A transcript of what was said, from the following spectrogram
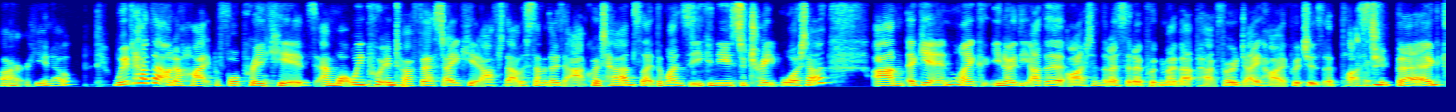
car, you know? We've had that on a hike before pre kids. And what we put into our first aid kit after that was some of those aqua tabs, like the ones that you can use to treat water. Um, again, like, you know, the other item that I said I put in my backpack for a day hike, which is a plastic bag,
